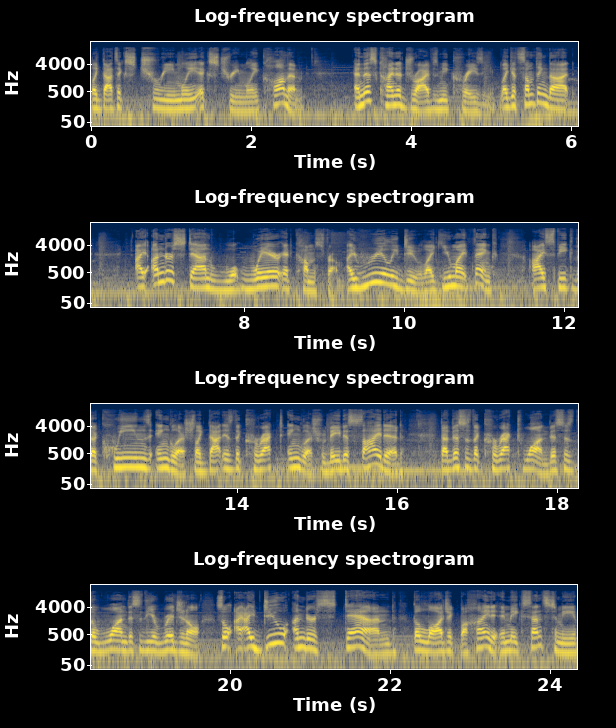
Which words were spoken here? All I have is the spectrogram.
Like that's extremely extremely common. And this kind of drives me crazy. Like, it's something that I understand wh- where it comes from. I really do. Like, you might think, I speak the Queen's English. Like, that is the correct English. They decided that this is the correct one. This is the one. This is the original. So I, I do understand the logic behind it. It makes sense to me.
